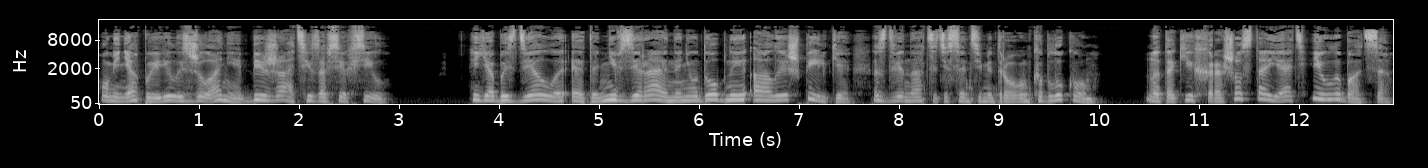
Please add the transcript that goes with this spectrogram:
У меня появилось желание бежать изо всех сил. Я бы сделала это, невзирая на неудобные алые шпильки с двенадцатисантиметровым каблуком. На таких хорошо стоять и улыбаться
